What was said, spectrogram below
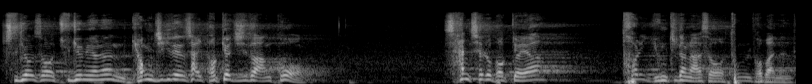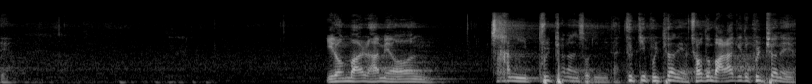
죽여서 죽이면은 경직이 돼서 잘 벗겨지지도 않고 산채로 벗겨야 털이 윤기가 나서 돈을 더 받는데요. 이런 말을 하면 참 불편한 소리입니다. 듣기 불편해요. 저도 말하기도 불편해요.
